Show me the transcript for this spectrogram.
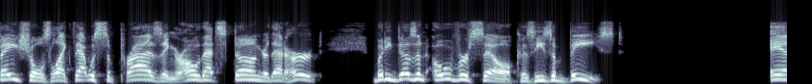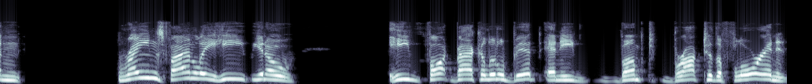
facials like that was surprising or oh, that stung or that hurt. But he doesn't oversell because he's a beast. And Reigns finally, he, you know, he fought back a little bit and he bumped Brock to the floor and it,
